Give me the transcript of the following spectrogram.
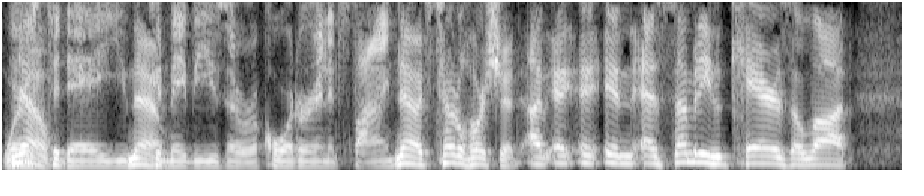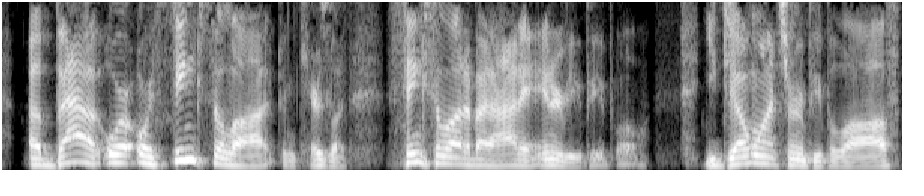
whereas No. today you No. could maybe use a recorder and it's fine. No, it's total horseshit. I, I, and as somebody who cares a lot about, or or thinks a lot, and cares a lot, thinks a lot about how to interview people. You don't want to turn people off.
